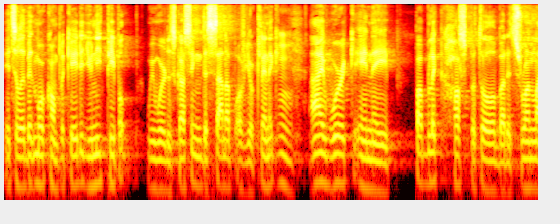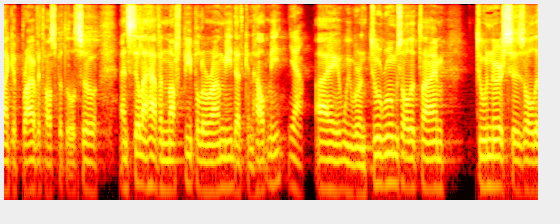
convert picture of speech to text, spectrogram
It's a little bit more complicated. You need people. We were discussing the setup of your clinic. Mm. I work in a public hospital, but it's run like a private hospital. So, and still I have enough people around me that can help me. Yeah. I, we were in two rooms all the time, two nurses all the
